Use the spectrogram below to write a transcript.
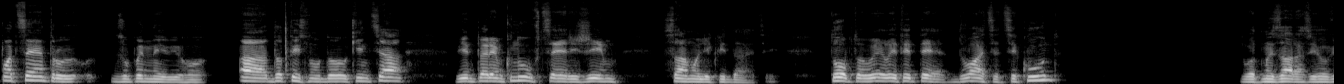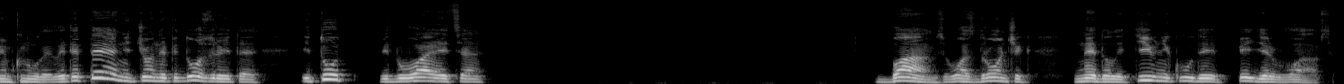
по центру зупинив його, а дотиснув до кінця, він перемкнув цей режим самоліквідації. Тобто ви летите 20 секунд. От ми зараз його вімкнули. Летите, нічого не підозрюєте. І тут відбувається. Бамс! У вас дрончик не долетів нікуди, підірвався.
